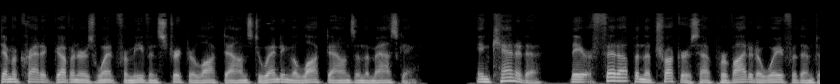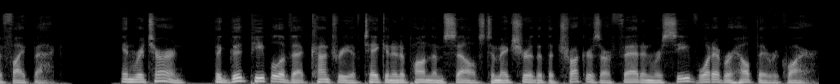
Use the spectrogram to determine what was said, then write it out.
Democratic governors went from even stricter lockdowns to ending the lockdowns and the masking. In Canada, they are fed up and the truckers have provided a way for them to fight back. In return, the good people of that country have taken it upon themselves to make sure that the truckers are fed and receive whatever help they require.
